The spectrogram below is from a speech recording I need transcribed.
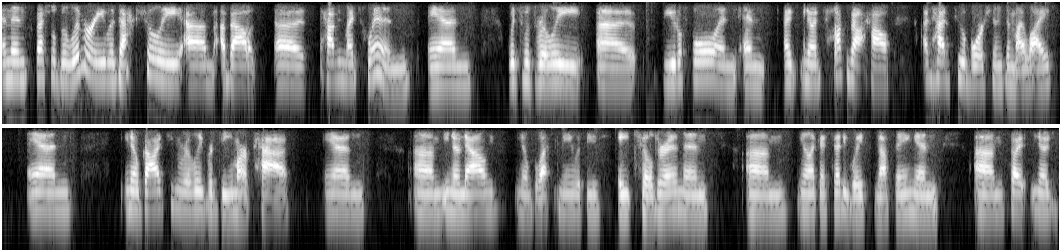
and then special delivery was actually um, about uh, having my twins, and which was really uh, beautiful. And and I you know I talk about how I've had two abortions in my life, and you know, God can really redeem our past. And, um, you know, now he's, you know, blessed me with these eight children. And, um, you know, like I said, he wastes nothing. And um, so I, you know, just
